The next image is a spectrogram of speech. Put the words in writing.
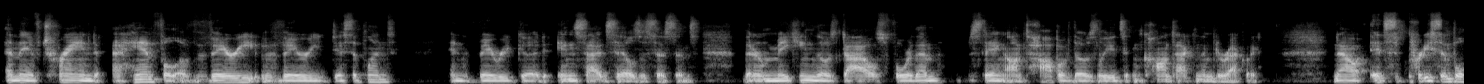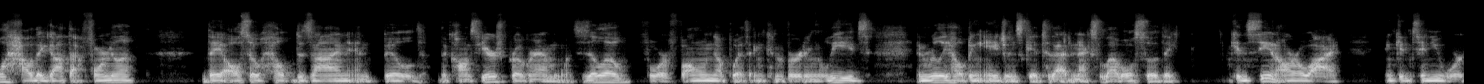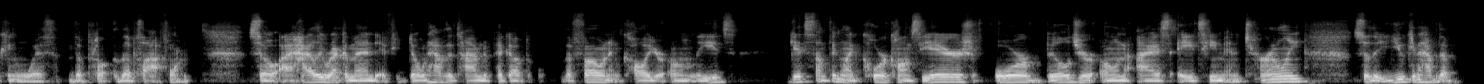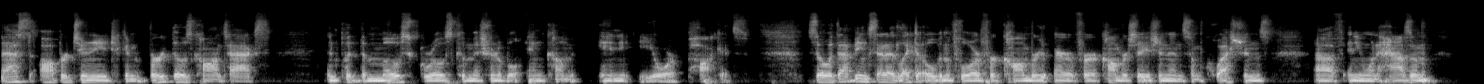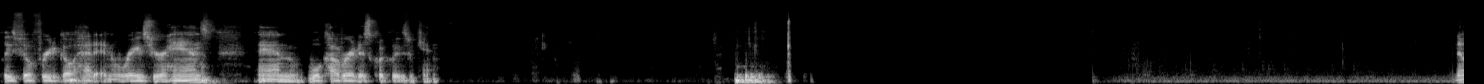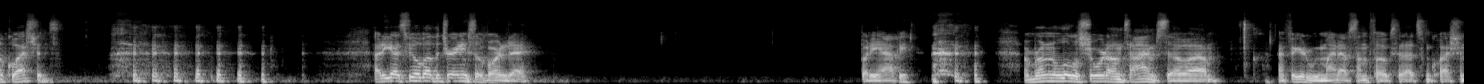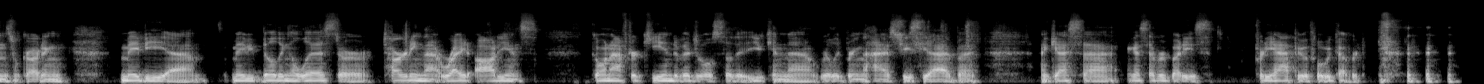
And they have trained a handful of very, very disciplined and very good inside sales assistants that are making those dials for them, staying on top of those leads and contacting them directly. Now, it's pretty simple how they got that formula. They also help design and build the concierge program with Zillow for following up with and converting leads and really helping agents get to that next level so they can see an ROI and continue working with the, the platform. So I highly recommend if you don't have the time to pick up the phone and call your own leads, get something like Core Concierge or build your own ISA team internally so that you can have the best opportunity to convert those contacts and put the most gross commissionable income in your pockets. So, with that being said, I'd like to open the floor for conver- or for a conversation and some questions. Uh, if anyone has them, please feel free to go ahead and raise your hands, and we'll cover it as quickly as we can. No questions. How do you guys feel about the training so far today? Buddy, happy? I'm running a little short on time, so um, I figured we might have some folks that had some questions regarding maybe um, maybe building a list or targeting that right audience, going after key individuals so that you can uh, really bring the highest GCI. But I guess uh, I guess everybody's pretty happy with what we covered.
